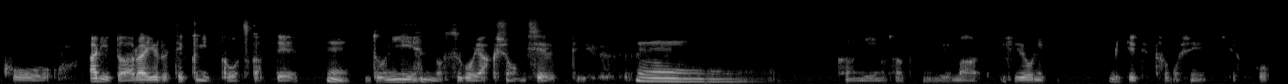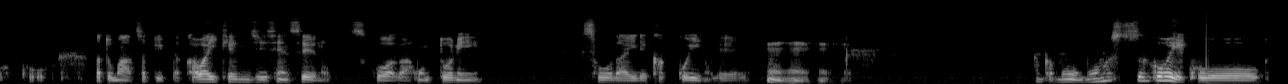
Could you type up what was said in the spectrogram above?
こう、ありとあらゆるテクニックを使って、うん。ドニー・エンのすごいアクションを見せるっていううん。感じの作品で、まあ、非常に見てて楽しいんですけど、こう、あと、まあ、さっき言った河合健二先生のスコアが本当に壮大でかっこいいので、うんうんうん。なんかもう、ものすごい、こう、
